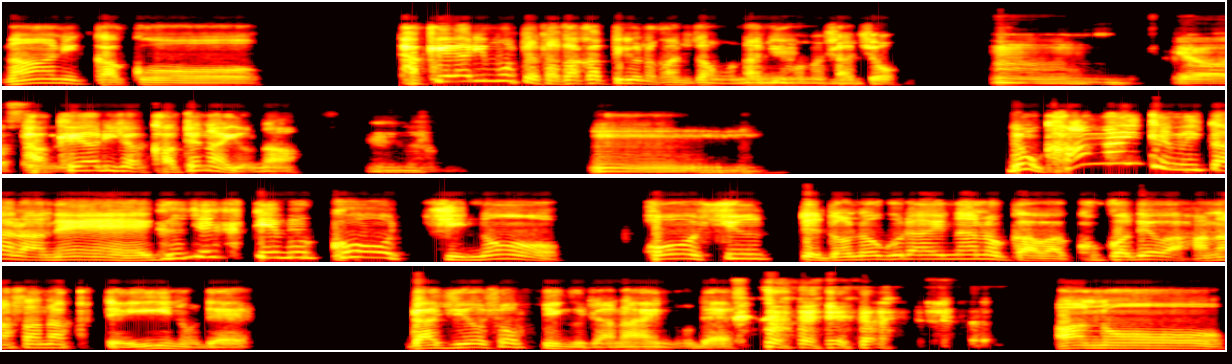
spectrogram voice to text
何かこう、竹槍持って戦ってるような感じだもんな、日本の社長。うん。いや、そう竹槍じゃ勝てないよな。うん。うーん。でも考えてみたらね、エグゼクティブコーチの報酬ってどのぐらいなのかはここでは話さなくていいので、ラジオショッピングじゃないので、あのー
